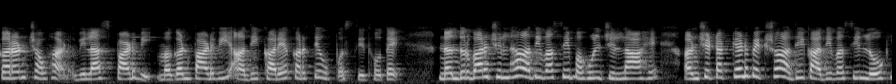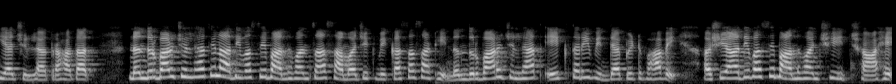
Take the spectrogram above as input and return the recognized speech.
करण चव्हाण विलास पाडवी मगन पाडवी आदी कार्यकर्ते उपस्थित होते. नंदुरबार जिल्हा आदिवासी बहुल जिल्हा आहे. ऐंशी टक्क्यांपेक्षा अधिक आदिवासी लोक या जिल्ह्यात राहतात. नंदुरबार जिल्ह्यातील आदिवासी बांधवांचा सामाजिक विकासासाठी नंदुरबार जिल्ह्यात एक तरी विद्यापीठ व्हावे अशी आदिवासी बांधवांची इच्छा आहे.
